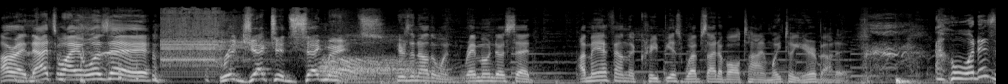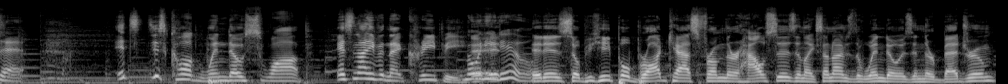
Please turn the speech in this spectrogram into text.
All right, that's why it was a. Rejected segments. Here's another one. Raymundo said, I may have found the creepiest website of all time. Wait till you hear about it. what is it? It's just called Window Swap. It's not even that creepy. But what do you It- do? It is. So people broadcast from their houses, and like sometimes the window is in their bedroom,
